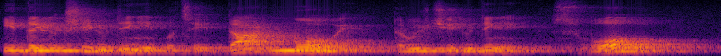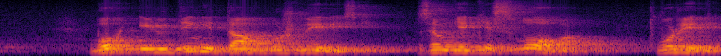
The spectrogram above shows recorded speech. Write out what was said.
і даючи людині оцей дар мови, даруючи людині Слово, Бог і людині дав можливість завдяки слова творити,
